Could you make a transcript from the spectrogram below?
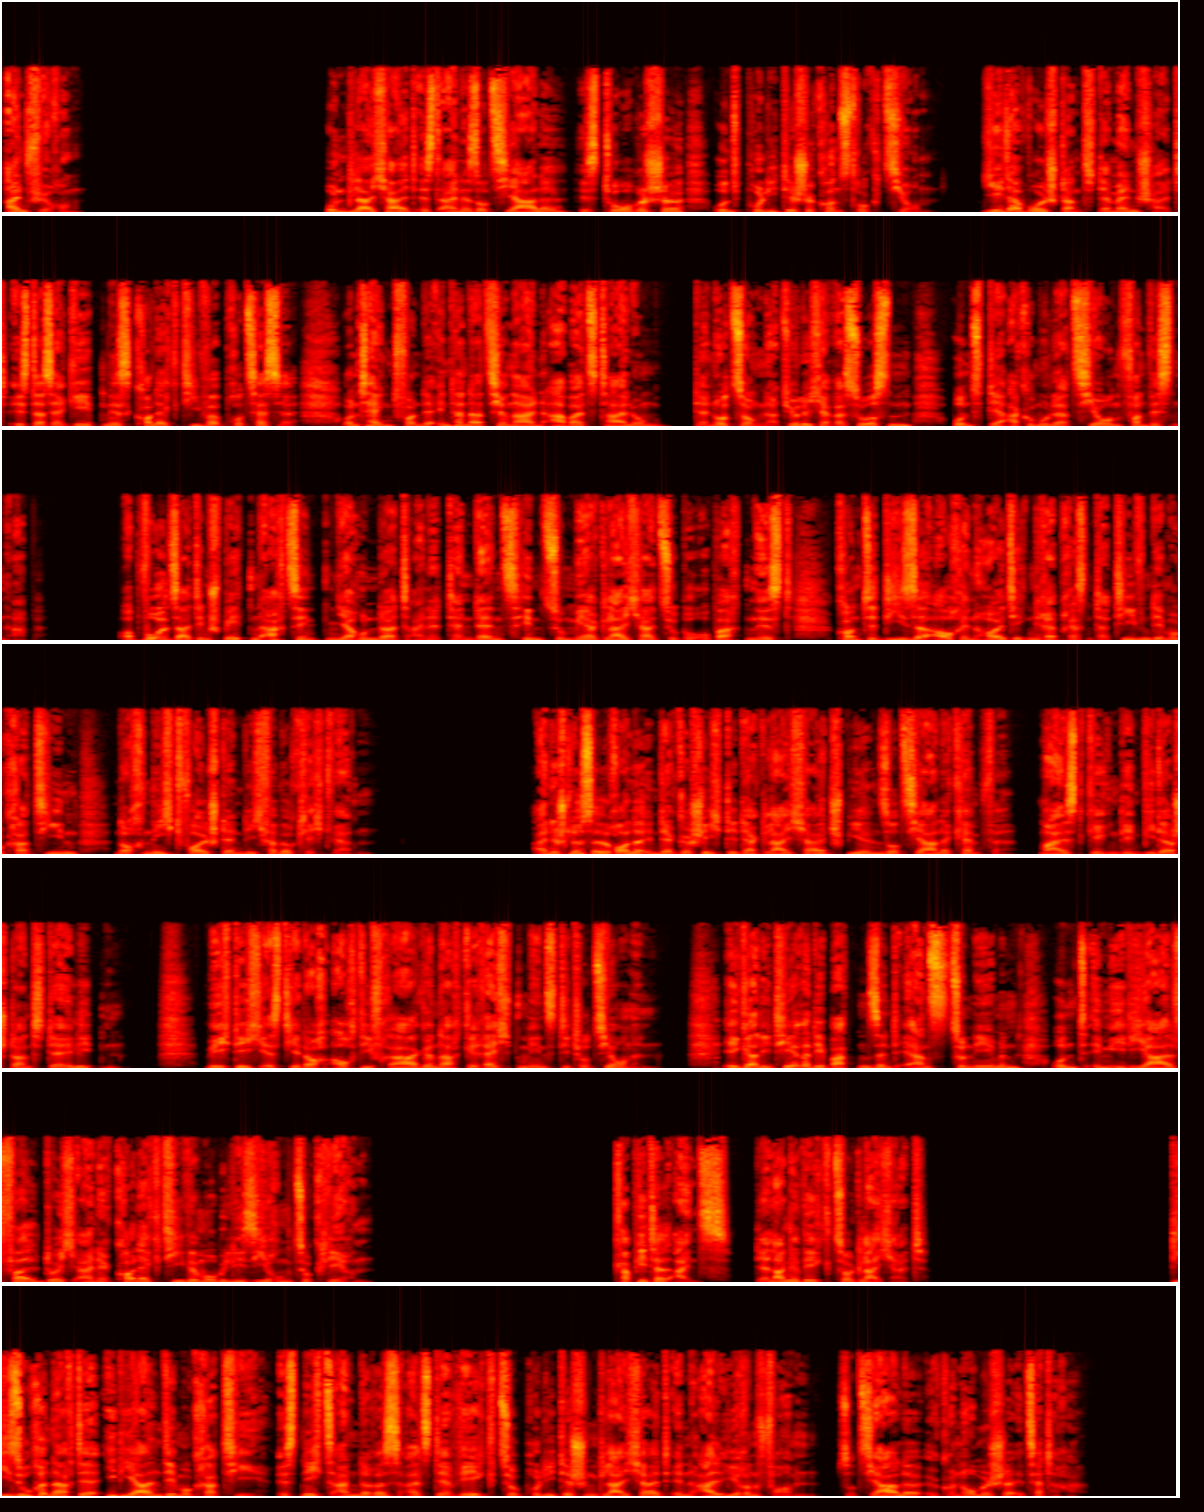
Einführung Ungleichheit ist eine soziale, historische und politische Konstruktion. Jeder Wohlstand der Menschheit ist das Ergebnis kollektiver Prozesse und hängt von der internationalen Arbeitsteilung, der Nutzung natürlicher Ressourcen und der Akkumulation von Wissen ab. Obwohl seit dem späten 18. Jahrhundert eine Tendenz hin zu mehr Gleichheit zu beobachten ist, konnte diese auch in heutigen repräsentativen Demokratien noch nicht vollständig verwirklicht werden. Eine Schlüsselrolle in der Geschichte der Gleichheit spielen soziale Kämpfe, meist gegen den Widerstand der Eliten. Wichtig ist jedoch auch die Frage nach gerechten Institutionen. Egalitäre Debatten sind ernst zu nehmen und im Idealfall durch eine kollektive Mobilisierung zu klären. Kapitel 1 Der lange Weg zur Gleichheit Die Suche nach der idealen Demokratie ist nichts anderes als der Weg zur politischen Gleichheit in all ihren Formen, soziale, ökonomische etc.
